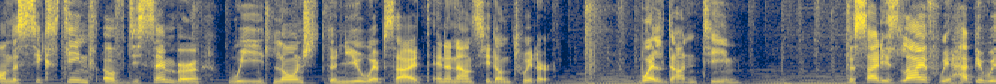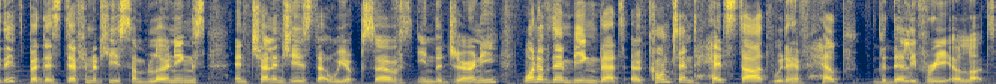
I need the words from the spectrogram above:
on the 16th of December, we launched the new website and announced it on Twitter. Well done, team! The site is live, we're happy with it, but there's definitely some learnings and challenges that we observed in the journey. One of them being that a content head start would have helped the delivery a lot.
